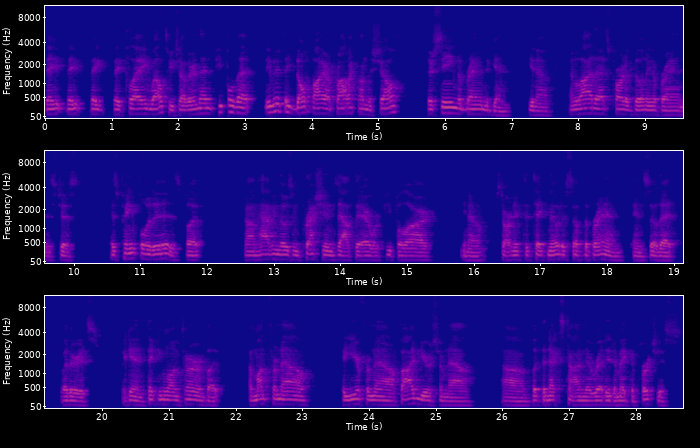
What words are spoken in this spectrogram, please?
they they they they play well to each other, and then people that even if they don't buy our product on the shelf, they're seeing the brand again, you know, and a lot of that's part of building a brand is just as painful as it is, but um, having those impressions out there where people are you know, starting to take notice of the brand. And so that whether it's, again, thinking long term, but a month from now, a year from now, five years from now, uh, but the next time they're ready to make a purchase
